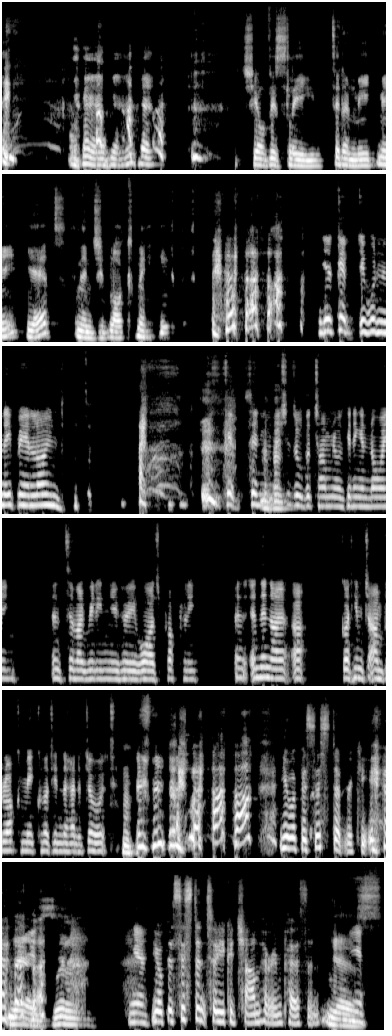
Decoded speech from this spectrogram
she obviously didn't meet me yet, and then she blocked me. He just kept, he wouldn't leave me alone. kept sending messages all the time and it was getting annoying until I really knew who he was properly. And, and then I, I got him to unblock me because I didn't know how to do it. you were persistent, Ricky. yes, yeah. you were persistent so you could charm her in person. yes.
